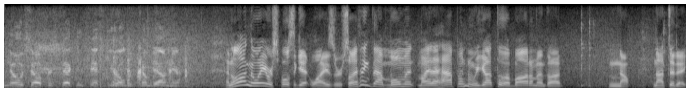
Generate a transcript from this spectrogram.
No self-respecting 50-year-old would come down here. And along the way, we're supposed to get wiser. So I think that moment might have happened. We got to the bottom and thought, no, not today.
